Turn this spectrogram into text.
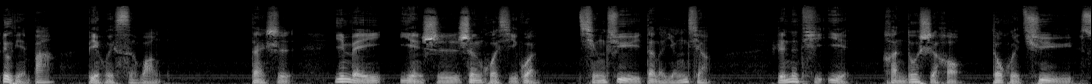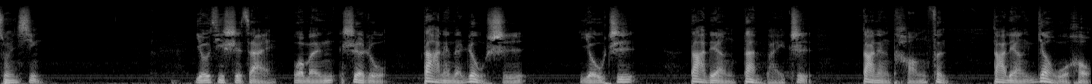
六点八，便会死亡。但是，因为饮食、生活习惯、情绪等的影响，人的体液很多时候都会趋于酸性。尤其是在我们摄入大量的肉食、油脂、大量蛋白质、大量糖分、大量药物后，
